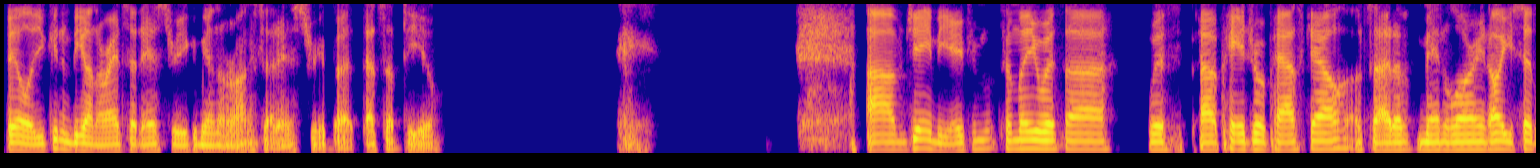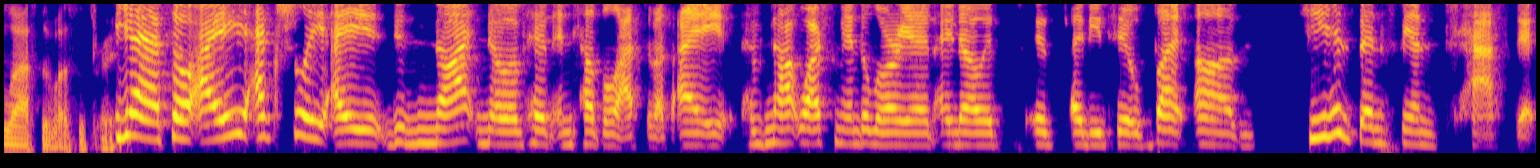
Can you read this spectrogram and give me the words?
Bill, you can be on the right side of history. You can be on the wrong side of history, but that's up to you. um, Jamie, are you familiar with uh, with uh, Pedro Pascal outside of Mandalorian? Oh, you said Last of Us. That's right. Yeah, so I actually I did not know of him until The Last of Us. I have not watched Mandalorian. I know it's it, I need to, but um he has been fantastic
